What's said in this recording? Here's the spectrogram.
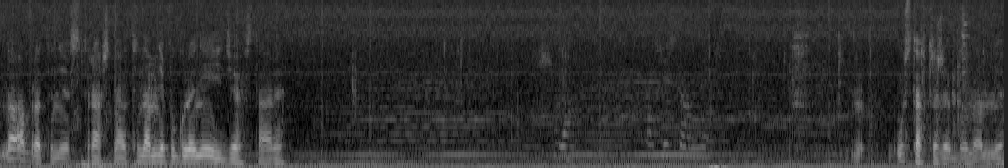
Dobra, to nie jest straszne, ale to na mnie w ogóle nie idzie, stary. Ustaw to, żeby było na mnie.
